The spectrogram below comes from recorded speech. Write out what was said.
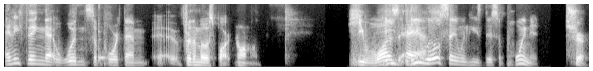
anything that wouldn't support them uh, for the most part, normally. He was, he, he will say when he's disappointed, sure,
